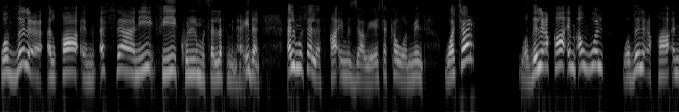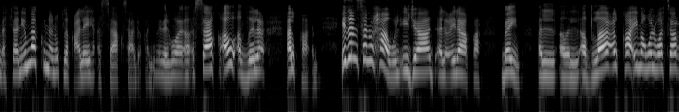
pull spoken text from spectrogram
والضلع القائم الثاني في كل مثلث منها. إذا المثلث قائم الزاوية يتكون من وتر وضلع قائم أول وضلع قائم الثاني وما كنا نطلق عليه الساق سابقا. إذا هو الساق أو الضلع القائم. إذا سنحاول إيجاد العلاقة بين الأضلاع القائمة والوتر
